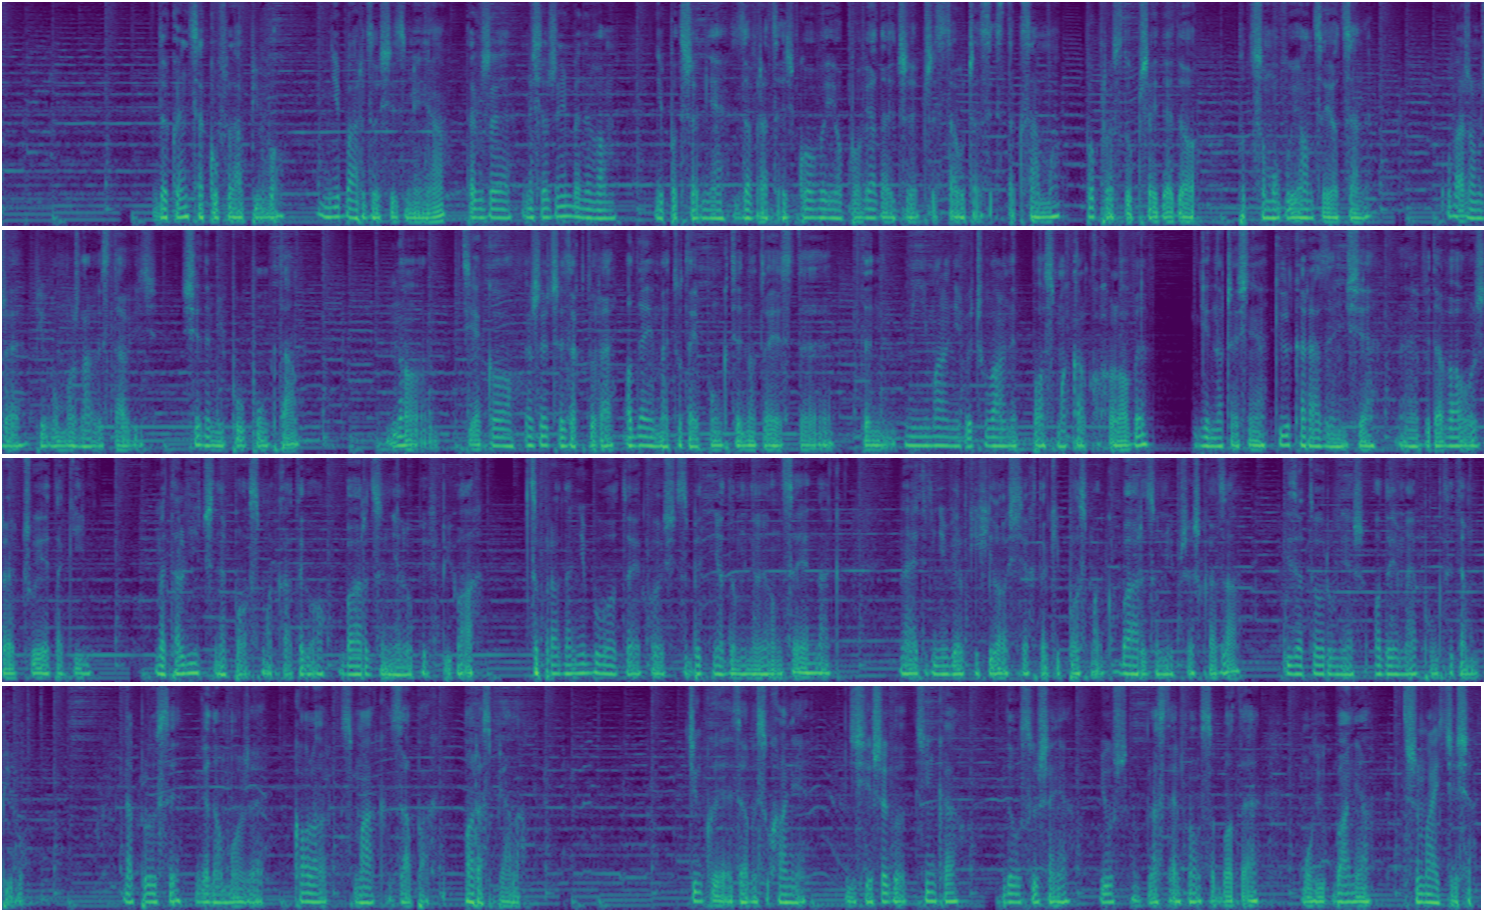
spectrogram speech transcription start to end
Do końca kufla piwo nie bardzo się zmienia, także myślę, że nie będę Wam niepotrzebnie zawracać głowy i opowiadać, że przez cały czas jest tak samo. Po prostu przejdę do podsumowującej oceny. Uważam, że piwu można wystawić 7,5 punkta. No, jako rzeczy, za które odejmę tutaj punkty, no to jest e, ten minimalnie wyczuwalny posmak alkoholowy. Jednocześnie kilka razy mi się e, wydawało, że czuję taki metaliczny posmak, a tego bardzo nie lubię w piłach. Co prawda nie było to jakoś zbytnio dominujące, jednak nawet w niewielkich ilościach taki posmak bardzo mi przeszkadza i za to również odejmę punkty temu piwu. Na plusy wiadomo, że kolor, smak, zapach oraz piana. Dziękuję za wysłuchanie dzisiejszego odcinka. Do usłyszenia już w następną sobotę. Mówił Bania. Trzymajcie się.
